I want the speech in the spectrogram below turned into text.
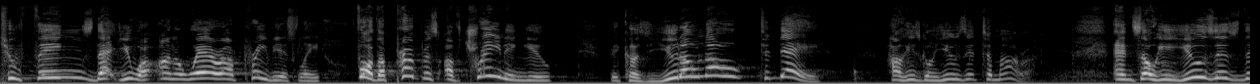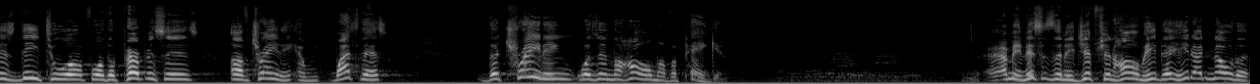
to things that you were unaware of previously for the purpose of training you because you don't know today how he's going to use it tomorrow. And so he uses this detour for the purposes of training. And watch this the training was in the home of a pagan. I mean, this is an Egyptian home. He, he doesn't know the,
